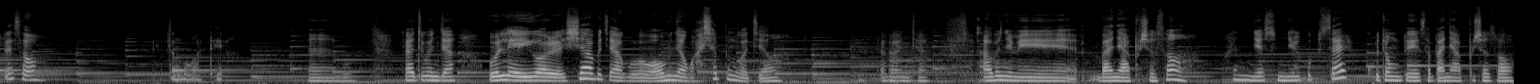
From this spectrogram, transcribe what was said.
그래서 했던 것 같아요. 예, 뭐. 그래가지고 이제 원래 이걸 시아버지하고 어머니하고 하셨던 거죠. 그러다가 이제 아버님이 많이 아프셔서 한 67살 그 정도에서 많이 아프셔서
